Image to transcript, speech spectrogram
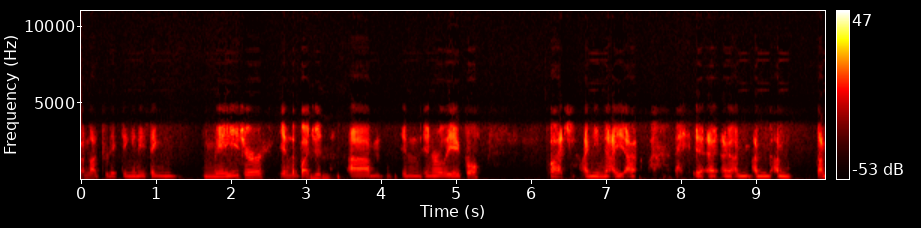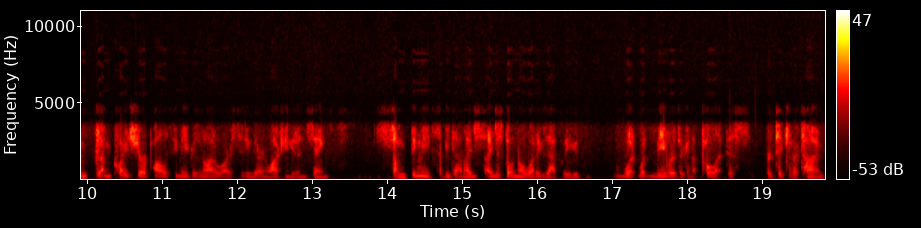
I'm not predicting anything major in the budget mm-hmm. um, in in early April. But I mean, I, I, I, I'm, I'm, I'm, I'm, I'm quite sure policymakers in Ottawa are sitting there and watching it and saying something needs to be done. I just, I just don't know what exactly what what lever they're going to pull at this particular time.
